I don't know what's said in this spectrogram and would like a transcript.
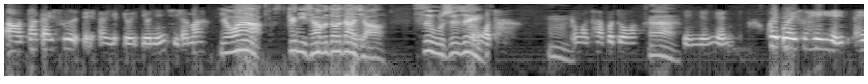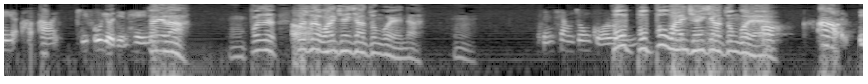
哦，大概是呃呃有有有年纪了吗？有啊，跟你差不多大小，四五十岁跟。我差，嗯。跟我差不多。啊，脸圆圆，会不会是黑黑黑啊？皮肤有点黑呢？对了，嗯，不是不是完全像中国人的，嗯，真像中国人。不不不完全像中国人。哦啊一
